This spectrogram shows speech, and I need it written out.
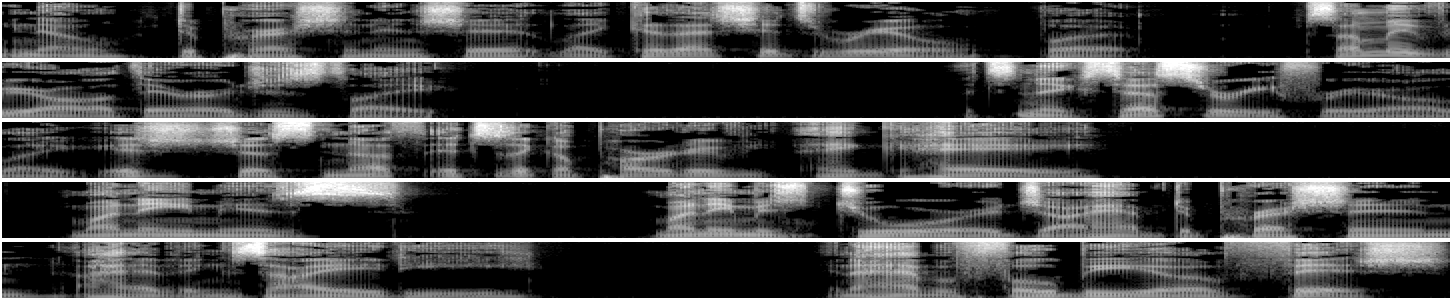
you know, depression and shit. Like, cause that shit's real. But some of y'all out there are just like, it's an accessory for y'all. Like, it's just nothing. It's like a part of. like, hey, my name is, my name is George. I have depression. I have anxiety, and I have a phobia of fish.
